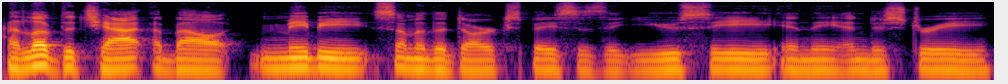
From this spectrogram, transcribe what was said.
I'd love to chat about maybe some of the dark spaces that you see in the industry,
